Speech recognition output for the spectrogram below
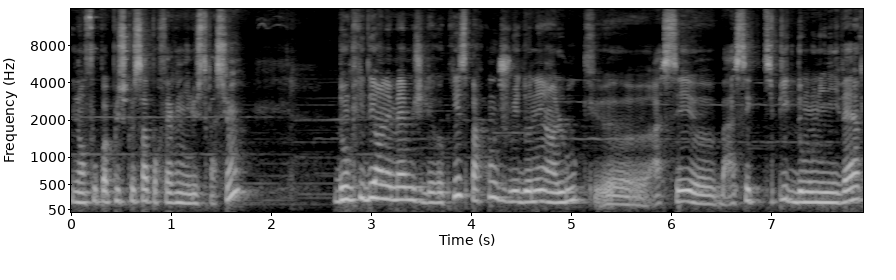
il n'en faut pas plus que ça pour faire une illustration. Donc l'idée en elle-même, je l'ai reprise. Par contre, je lui ai donné un look euh, assez, euh, bah, assez typique de mon univers,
